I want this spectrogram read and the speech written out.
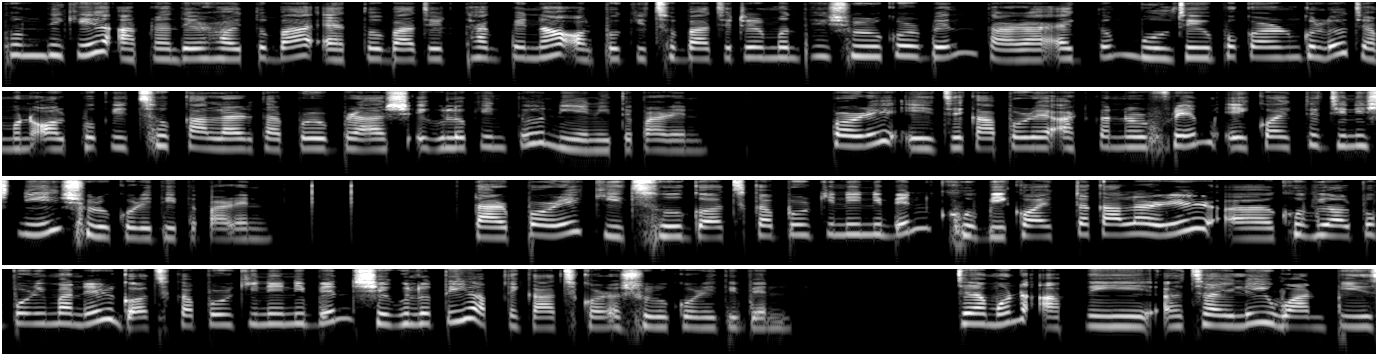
প্রথম দিকে আপনাদের হয়তো বা এত বাজেট থাকবে না, অল্প কিছু বাজেটের মধ্যেই শুরু করবেন। তারা একদম মূল যে উপকরণগুলো, যেমন অল্প কিছু কালার তারপর ব্রাশ এগুলো কিন্তু নিয়ে নিতে পারেন। পরে এই যে কাপড়ে আটকানোর ফ্রেম এই কয়েকটা জিনিস নিয়েই শুরু করে দিতে পারেন। তারপরে কিছু গজ কাপড় কিনে নেবেন। খুবই কয়েকটা কালারের খুবই অল্প পরিমাণের গজ কাপড় কিনে নেবেন। সেগুলোতেই আপনি কাজ করা শুরু করে দিবেন। যেমন আপনি চাইলেই ওয়ান পিস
